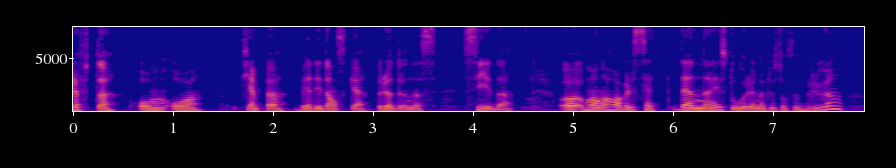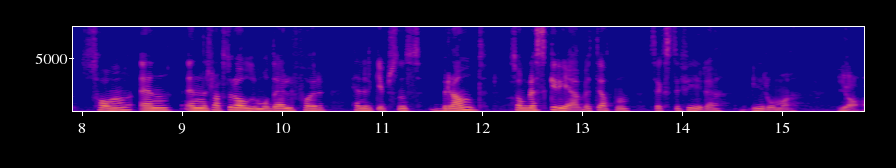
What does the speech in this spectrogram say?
løfte om å kjempe ved de danske brødrenes side. Og mange har vel sett denne historien av Kristoffer Brun som en, en, slags rollemodell for Henrik Ibsens 'Brand', som ble skrevet i 1864 i Roma. Ja,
